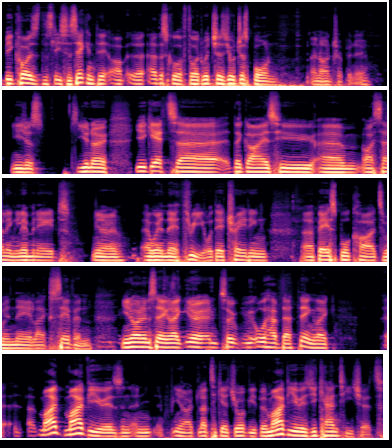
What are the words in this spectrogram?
because this leads to the second th- of, uh, other school of thought, which is you're just born an entrepreneur. You just you know you get uh, the guys who um, are selling lemonade you know uh, when they're three or they're trading uh, baseball cards when they're like seven. You know what i'm saying? Like you know and so we all have that thing. Like uh, my my view is and, and you know i'd love to get your view but my view is you can teach it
